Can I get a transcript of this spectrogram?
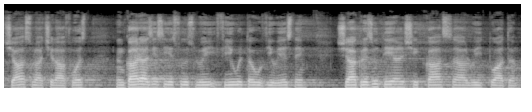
ceasul acela a fost în care a zis Iisus lui, Fiul tău viu este, și a crezut el și casa lui toată.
